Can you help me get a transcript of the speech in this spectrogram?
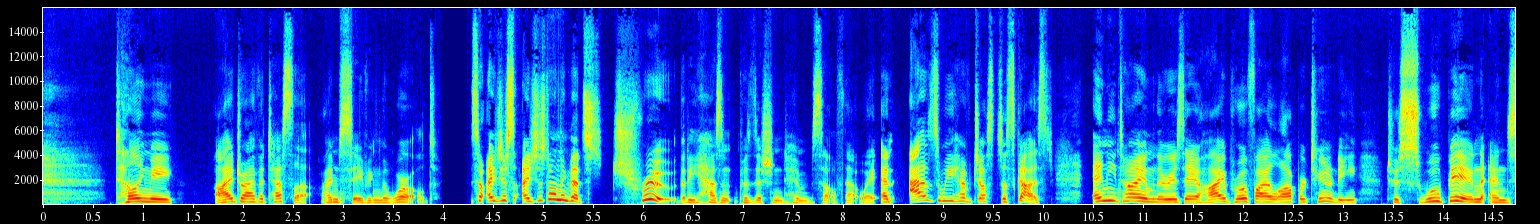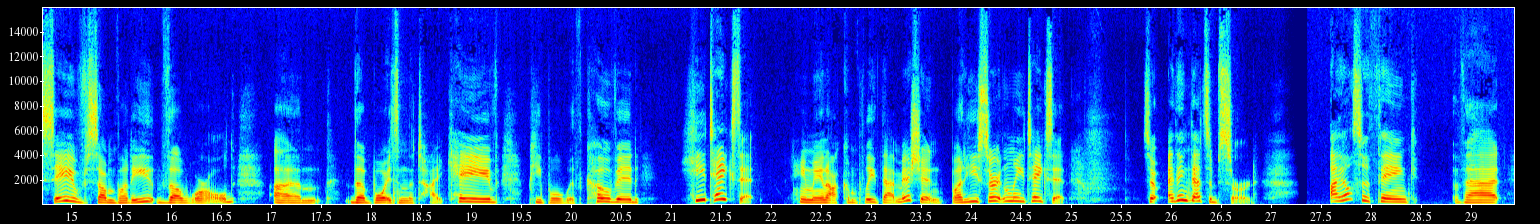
telling me, I drive a Tesla, I'm saving the world. So I just I just don't think that's true that he hasn't positioned himself that way. And as we have just discussed, anytime there is a high profile opportunity to swoop in and save somebody, the world, um, the boys in the Thai cave, people with COVID, he takes it. He may not complete that mission, but he certainly takes it. So I think that's absurd. I also think that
